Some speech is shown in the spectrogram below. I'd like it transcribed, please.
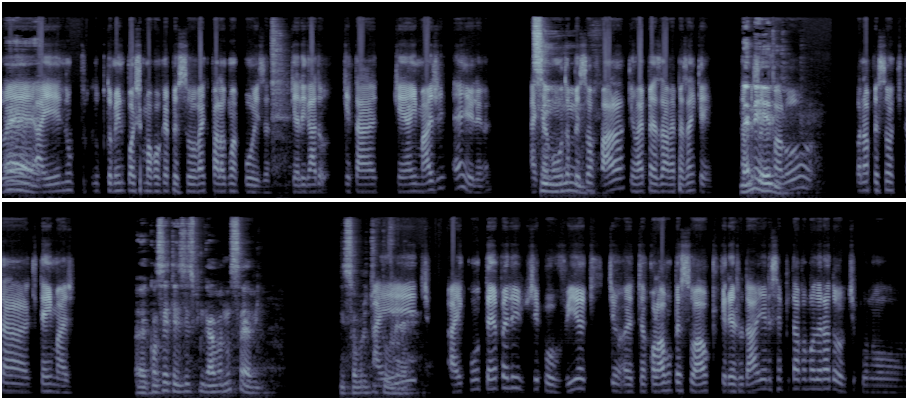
Não é, É. aí não, também não pode chamar qualquer pessoa, vai que fala alguma coisa. Que é ligado, quem tá. Quem é a imagem é ele, né? Aí se alguma outra Sim. pessoa fala, quem vai pesar, vai pesar em quem? Não Na é nele. que falou ou na pessoa que, tá, que tem a imagem? É, com certeza esse pingava no Seven. Em sombra de tudo. Aí, tipo, aí com o tempo ele, tipo, via que tinha, eh, tinha- colava um pessoal que queria ajudar e ele sempre dava moderador, tipo, no,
